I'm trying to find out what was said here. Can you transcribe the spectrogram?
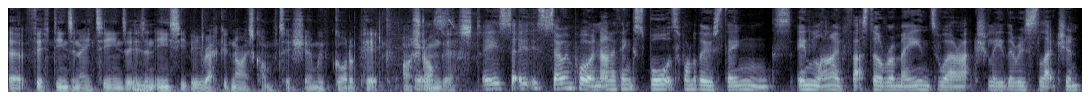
at 15s and 18s. It is an ECB recognised competition. We've got to pick our It is. strongest. It is, it is so important. And I think sport's one of those things in life that still remains where actually there is selection.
